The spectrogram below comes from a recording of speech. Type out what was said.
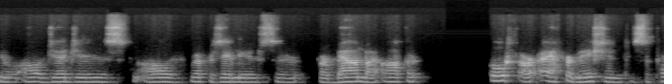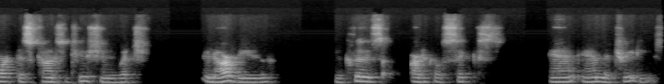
you know, all judges, and all representatives are, are bound by author, oath or affirmation to support this Constitution, which, in our view, includes Article 6 and, and the treaties.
